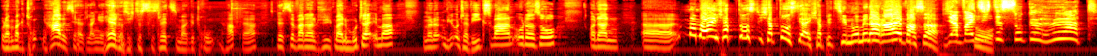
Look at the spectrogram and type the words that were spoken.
oder mal getrunken habe, ist ja halt lange her, dass ich das das letzte Mal getrunken habe, ja. Das Beste war dann natürlich meine Mutter immer, wenn wir dann irgendwie unterwegs waren oder so und dann, äh, Mama, ich hab Durst, ich hab Durst, ja, ich hab jetzt hier nur Mineralwasser. Ja, weil so. sich das so gehört.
